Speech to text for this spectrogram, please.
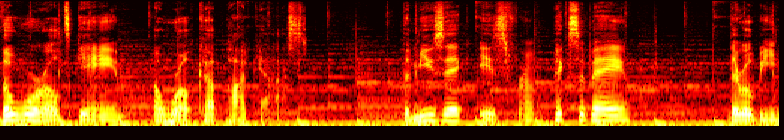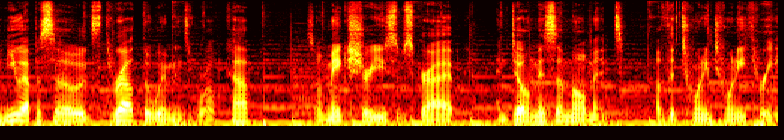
The World's Game, a World Cup podcast. The music is from Pixabay. There will be new episodes throughout the Women's World Cup, so make sure you subscribe and don't miss a moment of the 2023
